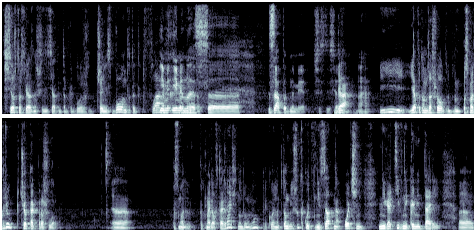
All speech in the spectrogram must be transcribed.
все, что связано с 60-м, там как был Джеймс Бонд, вот этот флаг. Им, именно с э, западными 60 Да. Ага. И я потом зашел, посмотрю, что как прошло. Посмотрел, посмотрел фотографии, ну, думаю, ну, прикольно. Потом гляжу, какой-то внезапно очень негативный комментарий э,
